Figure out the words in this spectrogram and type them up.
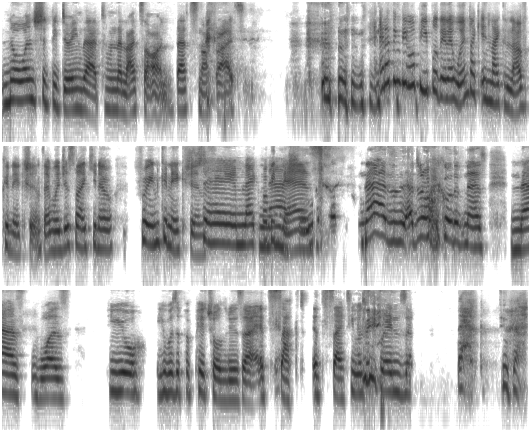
no one should be doing that when the lights are on. That's not right. And I think there were people there that weren't like in like love connections and were just like, you know, friend connections. Shame, like Probably Nash. Naz. Naz, I don't know why I called it Naz. Naz was you. He was a perpetual loser. It sucked. It sucked. He was friends back to back.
